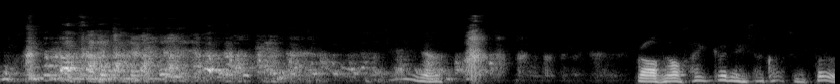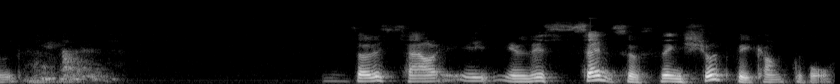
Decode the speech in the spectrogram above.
Than, oh, thank goodness I've got some food. so this is how, you know, this sense of things should be comfortable,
